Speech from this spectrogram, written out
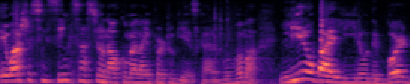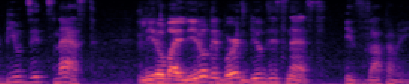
eu acho assim sensacional como ela é em português, cara. Vamos lá. Little by little the bird builds its nest. Little by little, the bird builds its nest. Exatamente.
